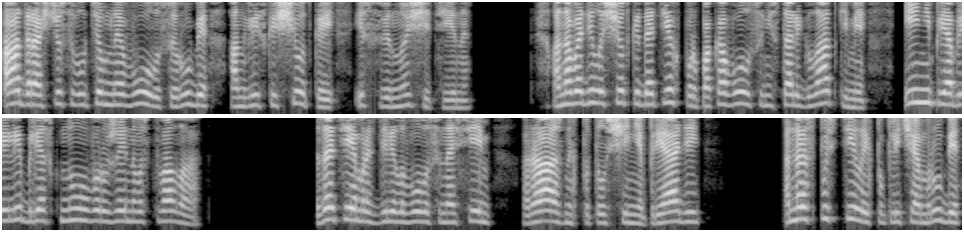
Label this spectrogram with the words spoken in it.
Ада расчесывал темные волосы Руби английской щеткой из свиной щетины. Она водила щеткой до тех пор, пока волосы не стали гладкими и не приобрели блеск нового ружейного ствола. Затем разделила волосы на семь разных по толщине прядей. Она распустила их по плечам Руби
